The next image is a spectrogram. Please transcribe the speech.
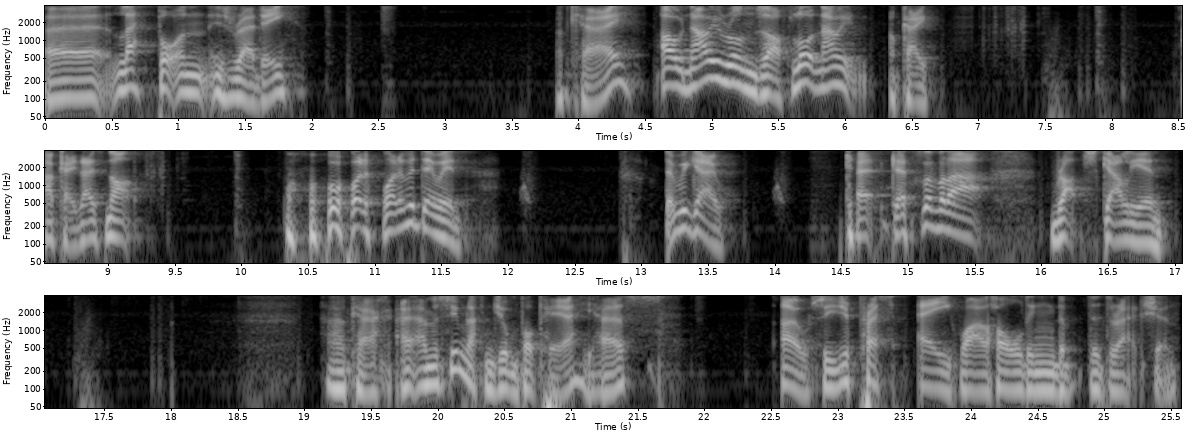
Uh, left button is ready. Okay. Oh, now he runs off. Look, now he... Okay. Okay, that's not... what, what are we doing? There we go. Get get some of that rapscallion. Okay, I, am assuming I can jump up here. Yes. Oh, so you just press A while holding the, the direction.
